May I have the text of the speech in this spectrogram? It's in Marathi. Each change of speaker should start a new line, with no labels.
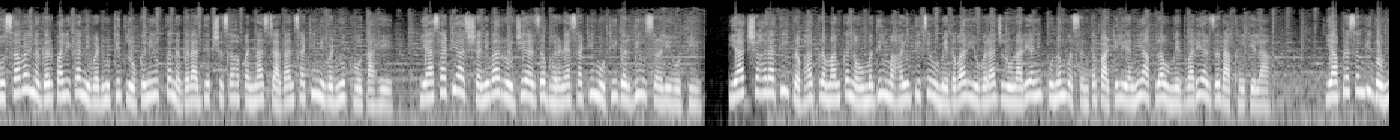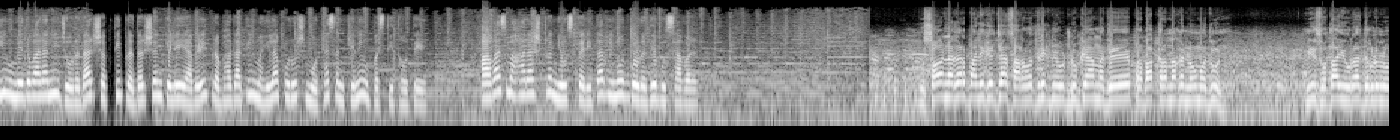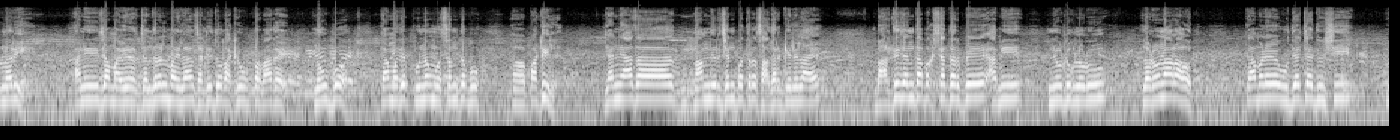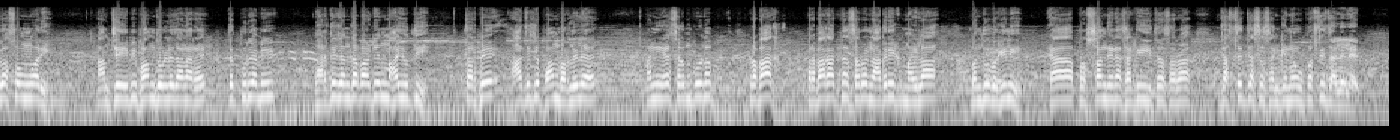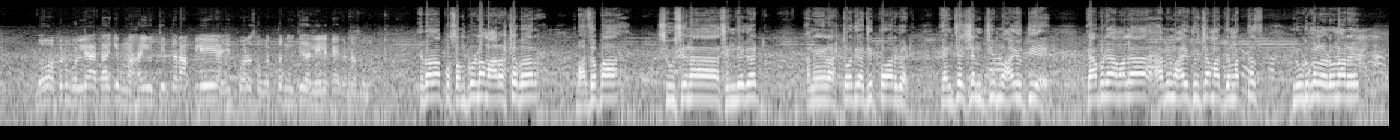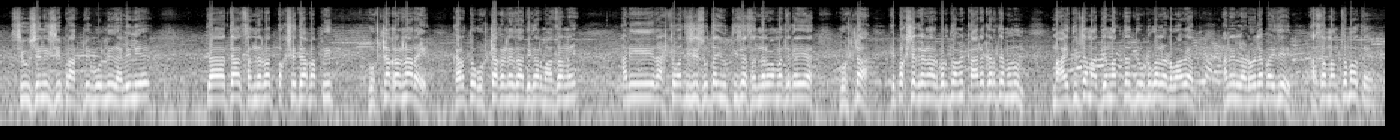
भुसावळ नगरपालिका निवडणुकीत लोकनियुक्त नगराध्यक्षसह पन्नास जागांसाठी निवडणूक होत आहे. यासाठी आज शनिवार रोजी अर्ज भरण्यासाठी मोठी गर्दी उसळली होती. यात शहरातील प्रभाग क्रमांक नऊ मधील महायुतीचे उमेदवार युवराज लोणारी आणि पूनम वसंत पाटील यांनी आपला उमेदवारी अर्ज दाखल केला. याप्रसंगी दोन्ही उमेदवारांनी जोरदार शक्ती प्रदर्शन केले. यावेळी प्रभागातील महिला पुरुष मोठ्या संख्येने उपस्थित होते. आवाज महाराष्ट्र न्यूज करिता विनोद गोरधे भुसावळ.
भुसावळ नगरपालिकेच्या सार्वत्रिक निवडणुकीमध्ये प्रभाग क्रमांक नऊमधून मी स्वतः युवराज दगडू लोणारी आणि ज्या महि जनरल महिलांसाठी जो राखीव प्रभाग आहे नऊ ब त्यामध्ये पूनम वसंत बो पाटील यांनी आज अ, नामनिर्देशनपत्र सादर केलेलं आहे. भारतीय जनता पक्षातर्फे आम्ही निवडणूक लढू लढवणार आहोत. त्यामुळे उद्याच्या दिवशी किंवा सोमवारी आमचे ए बी फॉर्म जोडले जाणार आहे. तत्पूर्वी आम्ही भारतीय जनता पार्टी आणि महायुतीतर्फे आजचे फॉर्म भरलेले आहे आणि हे संपूर्ण प्रभाग प्रभागातनं सर्व नागरिक महिला बंधू भगिनी ह्या प्रोत्साहन देण्यासाठी इथं सर्व जास्तीत जास्त संख्येनं उपस्थित झालेले आहेत.
भाऊ आपण बोलले आता की महायुती तर आपली अजित पवारांसोबत पण युती झालेली काय गटासोबत?
हे बघा संपूर्ण महाराष्ट्रभर भाजपा शिवसेना शिंदे गट आणि राष्ट्रवादी अजित पवार गट यांच्याशी आमची महायुती आहे. त्यामुळे आम्हाला आम्ही महायुतीच्या माध्यमातूनच निवडणुका लढवणार आहे. शिवसेनेशी प्राथमिक बोलणी झालेली आहे. त्या त्या संदर्भात पक्ष त्या बाबतीत घोषणा करणार आहे. कारण तो घोषणा करण्याचा अधिकार माझा नाही. आणि राष्ट्रवादीशी सुद्धा युतीच्या संदर्भामध्ये काही घोषणा हे पक्ष करणार परंतु आम्ही कार्यकर्ते म्हणून महायुतीच्या माध्यमातून निवडणुका लढवाव्यात आणि लढवल्या पाहिजे असं आमचं मत आहे.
